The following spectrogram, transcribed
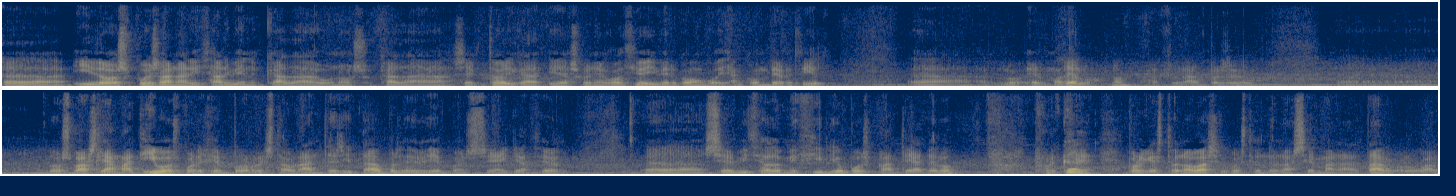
Eh, y dos, pues analizar bien cada, uno, cada sector y cada actividad su negocio y ver cómo podían convertir eh, el modelo. ¿no? Al final, pues los más llamativos, por ejemplo, restaurantes y tal, pues oye, pues si hay que hacer servicio a domicilio, pues planteatelo porque, porque esto no va a ser cuestión de una semana tal, con lo cual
